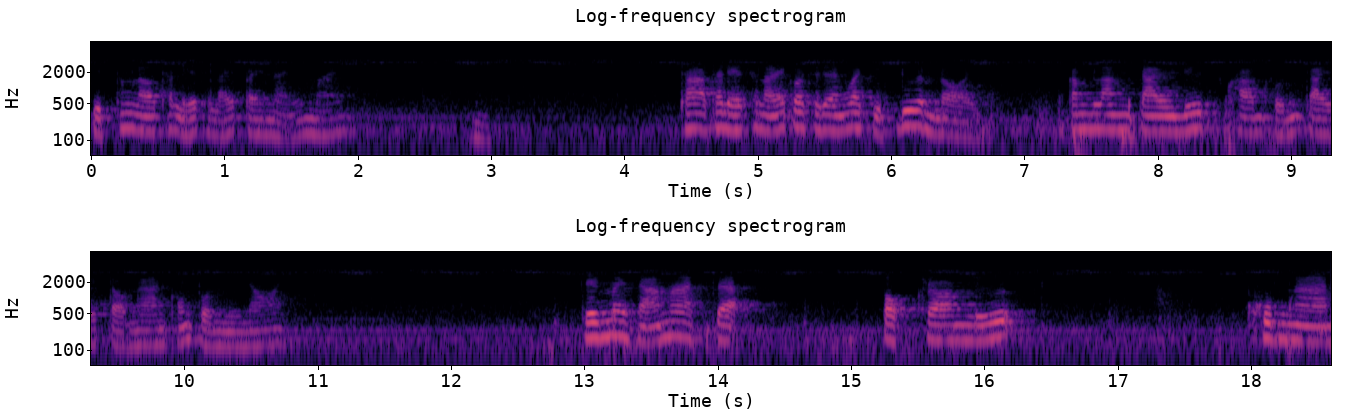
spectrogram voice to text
จิตของเราทะเลถลายไปไหนไหม ถ้าทะเลถลายก็แสดงว่าจิตเลื่อนลอยกำลังใจหรือความสนใจต่องานของตนมีน้อย จึงไม่สามารถจะปกครองหรือคุมงาน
